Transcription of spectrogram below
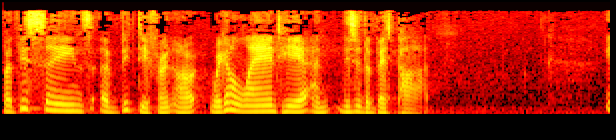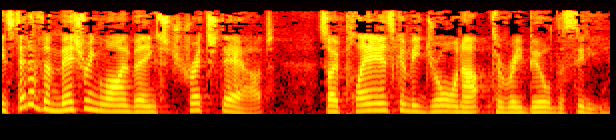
But this scene's a bit different. Uh, we're going to land here and this is the best part. Instead of the measuring line being stretched out so plans can be drawn up to rebuild the city.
